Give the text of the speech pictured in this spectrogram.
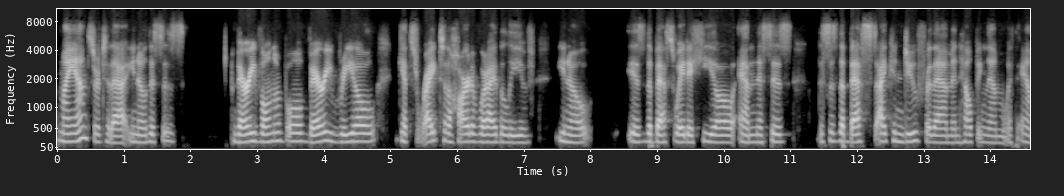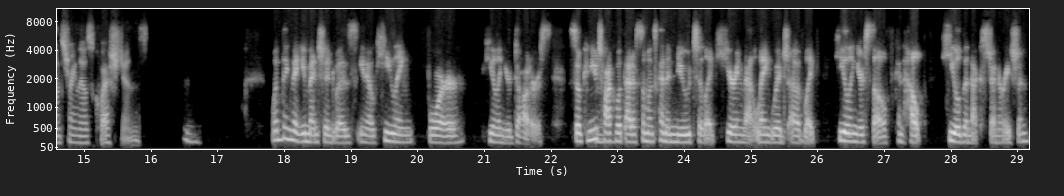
my answer to that. You know, this is very vulnerable, very real, gets right to the heart of what I believe, you know, is the best way to heal. And this is this is the best I can do for them in helping them with answering those questions. Hmm. One thing that you mentioned was, you know, healing for healing your daughters. So can you mm-hmm. talk about that if someone's kind of new to like hearing that language of like healing yourself can help heal the next generation?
